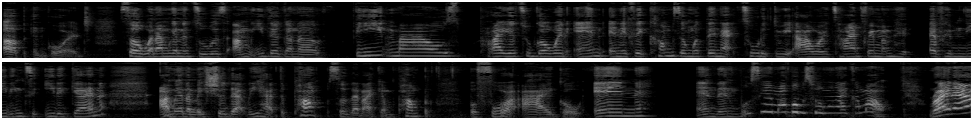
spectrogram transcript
up and gorge. So what I'm gonna do is I'm either gonna feed Miles prior to going in and if it comes in within that two to three hour time frame of him needing to eat again i'm to make sure that we have the pump so that i can pump before i go in and then we'll see how my boobs feel when i come out. Right now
